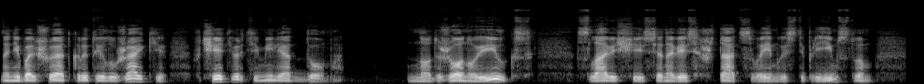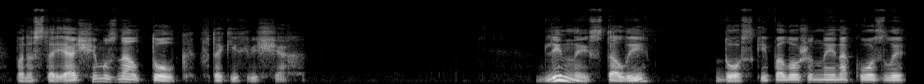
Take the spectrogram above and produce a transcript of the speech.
на небольшой открытой лужайке в четверти мили от дома. Но Джон Уилкс, славящийся на весь штат своим гостеприимством, по-настоящему знал толк в таких вещах. Длинные столы, доски, положенные на козлы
